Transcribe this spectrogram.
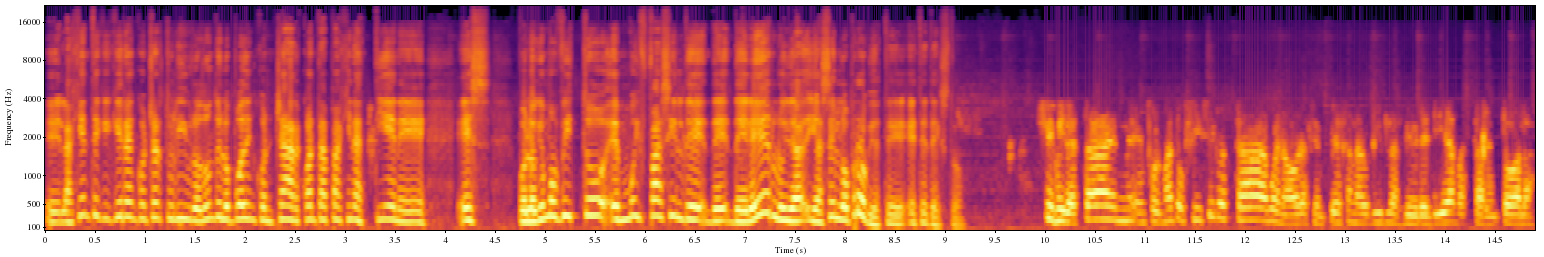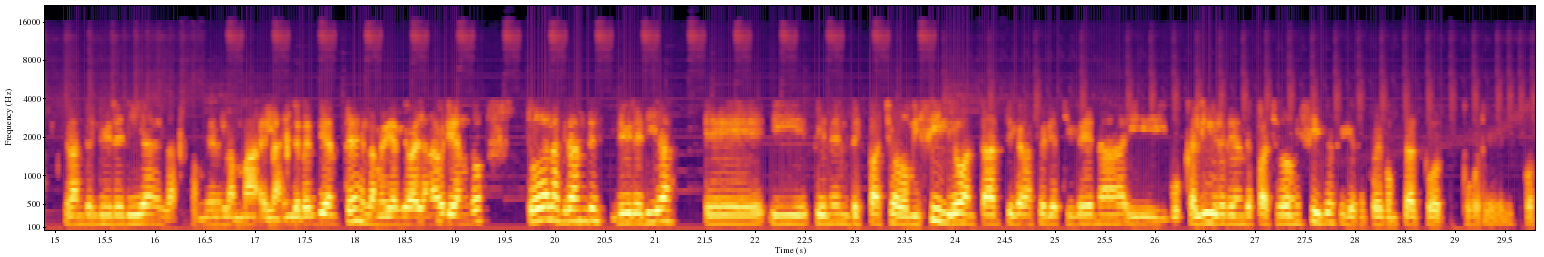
eh, la gente que quiera encontrar tu libro, ¿dónde lo puede encontrar? ¿Cuántas páginas tiene? Es, por lo que hemos visto, es muy fácil de, leerlo y, y hacer lo propio este, este texto. Sí, mira, está en, formato físico, está, bueno, ahora se empiezan a abrir las librerías, va a estar en todas las grandes librerías, en las, también en las, en las independientes, en la medida que vayan abriendo. Todas las grandes librerías eh, y tienen despacho a domicilio, Antártica, Feria Chilena y Busca Libre tienen despacho a domicilio, así que se puede comprar por, por, eh, por,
